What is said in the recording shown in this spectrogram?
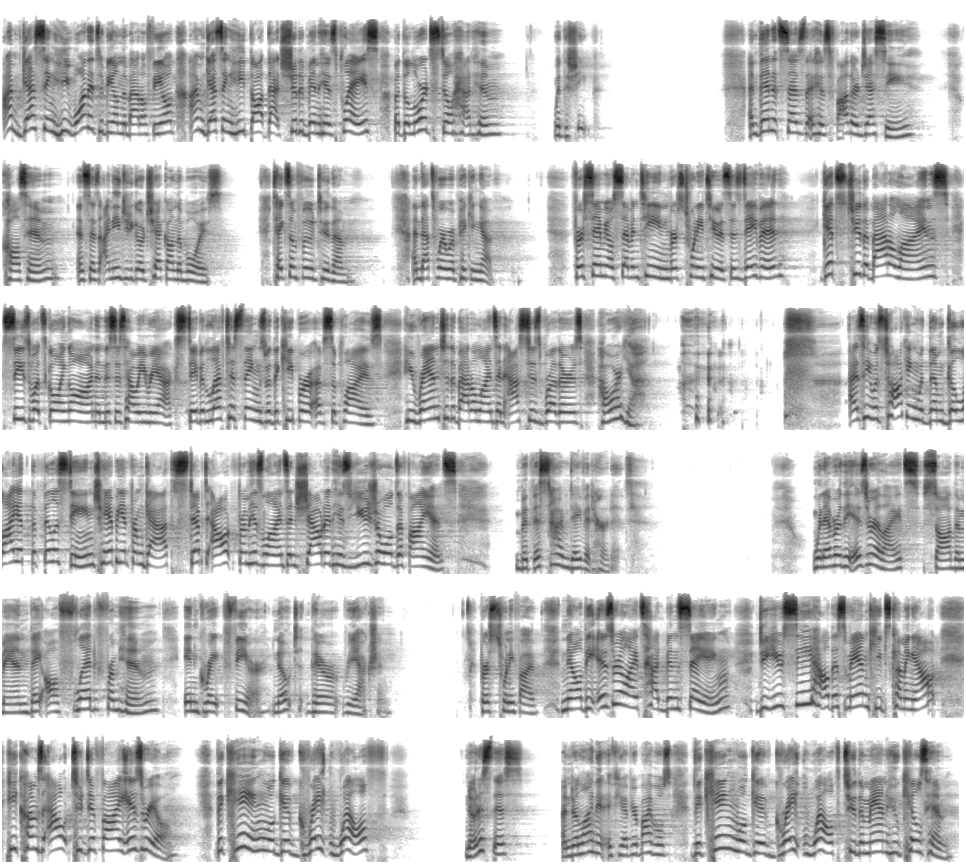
I'm guessing he wanted to be on the battlefield. I'm guessing he thought that should have been his place, but the Lord still had him with the sheep. And then it says that his father Jesse calls him and says, I need you to go check on the boys, take some food to them. And that's where we're picking up. 1 Samuel 17, verse 22, it says, David gets to the battle lines, sees what's going on, and this is how he reacts. David left his things with the keeper of supplies. He ran to the battle lines and asked his brothers, How are ya? As he was talking with them, Goliath the Philistine, champion from Gath, stepped out from his lines and shouted his usual defiance. But this time David heard it. Whenever the Israelites saw the man, they all fled from him in great fear. Note their reaction. Verse 25. Now the Israelites had been saying, Do you see how this man keeps coming out? He comes out to defy Israel. The king will give great wealth. Notice this Underline it if you have your Bibles. The king will give great wealth to the man who kills him.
